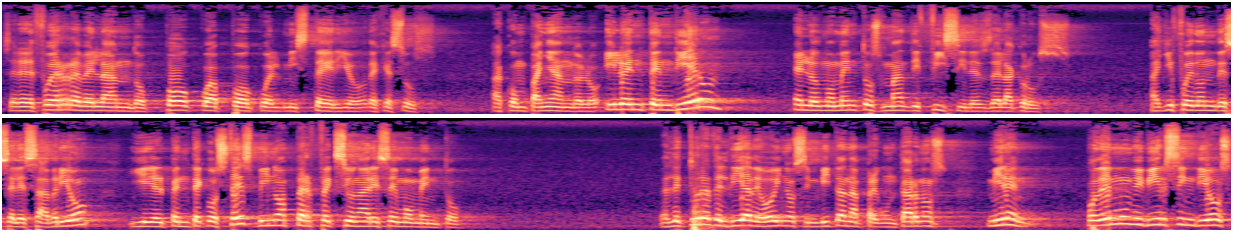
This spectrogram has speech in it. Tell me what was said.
se les fue revelando poco a poco el misterio de Jesús, acompañándolo. Y lo entendieron en los momentos más difíciles de la cruz. Allí fue donde se les abrió y el Pentecostés vino a perfeccionar ese momento. Las lecturas del día de hoy nos invitan a preguntarnos, miren, podemos vivir sin Dios.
